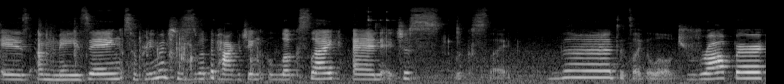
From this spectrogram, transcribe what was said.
is amazing. So pretty much this is what the packaging looks like and it just looks like that. It's like a little dropper.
